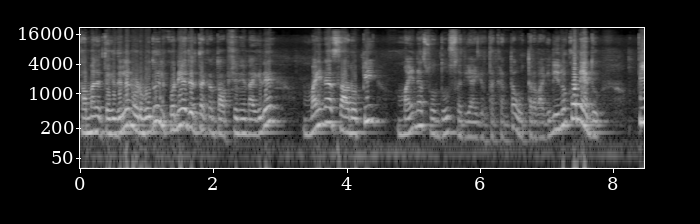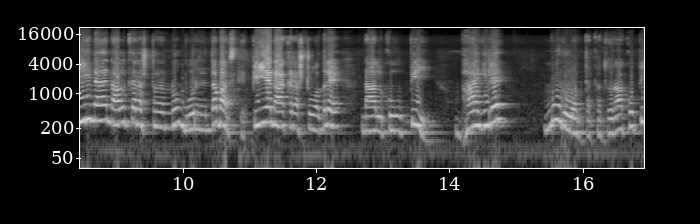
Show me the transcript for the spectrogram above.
ಸಾಮಾನ್ಯ ತೆಗೆದಿಲ್ಲ ನೋಡ್ಬೋದು. ಇಲ್ಲಿ ಕೊನೆಯದಿರ್ತಕ್ಕಂಥ ಆಪ್ಷನ್ ಏನಾಗಿದೆ? ಮೈನಸ್ ಆರು ಪಿ ಮೈನಸ್ ಒಂದು ಸರಿಯಾಗಿರ್ತಕ್ಕಂಥ ಉತ್ತರವಾಗಿದೆ. ಇನ್ನು ಕೊನೆಯದು. ಪಿನ ನಾಲ್ಕರಷ್ಟರನ್ನು ಮೂರರಿಂದ ಭಾಗಿಸ್ತೀವಿ. ಎ ನಾಲ್ಕರಷ್ಟು ಅಂದರೆ ನಾಲ್ಕು ಪಿ ಭಾಗಿಲೆ ಮೂರು ಅಂತಕ್ಕಂಥದ್ದು. ನಾಲ್ಕು ಪಿ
